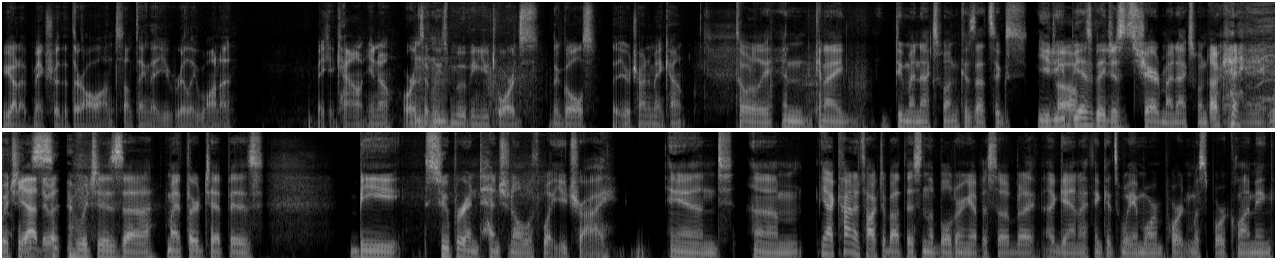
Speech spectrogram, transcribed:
you got to make sure that they're all on something that you really want to make it count, you know, or it's at least moving you towards the goals that you're trying to make count. Totally. And can I do my next one? Because that's ex- you, you Oh. basically just shared my next one. Okay. me, which Yeah, is do it. which is uh, my third tip is be super intentional with what you try. And um, yeah, I kind of talked about this in the bouldering episode, but I, again, I think it's way more important with sport climbing.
